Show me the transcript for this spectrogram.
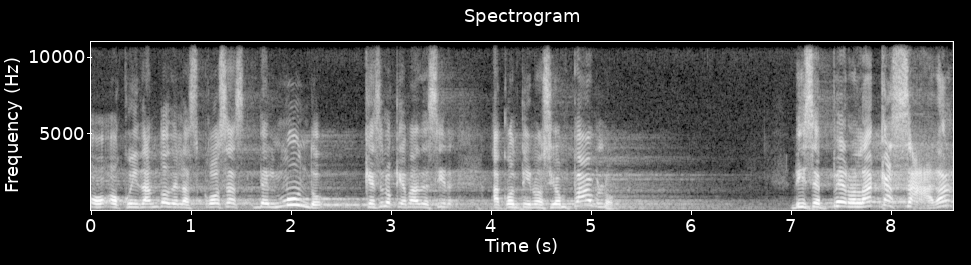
o, cuidando de las cosas del mundo, que es lo que va a decir a continuación Pablo. Dice, pero la casada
